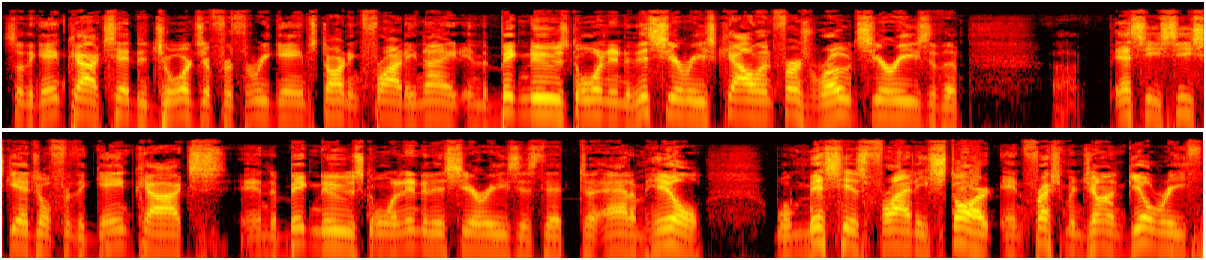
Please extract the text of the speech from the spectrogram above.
So the Gamecocks head to Georgia for three games starting Friday night. And the big news going into this series, Collyn, first road series of the uh, SEC schedule for the Gamecocks. And the big news going into this series is that uh, Adam Hill will miss his Friday start, and freshman John Gilreath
